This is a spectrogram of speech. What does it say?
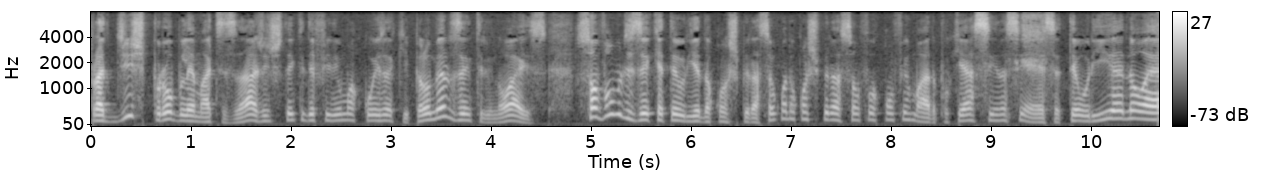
Para desproblematizar, a gente tem que definir uma coisa aqui. Pelo menos entre nós, só vamos dizer que é teoria da conspiração quando a conspiração for confirmada, porque é assim na ciência. Teoria não é,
